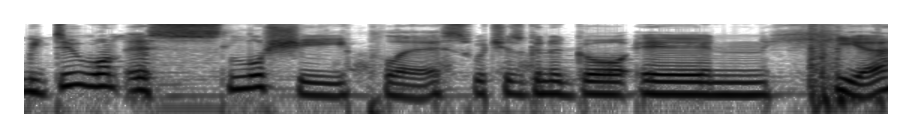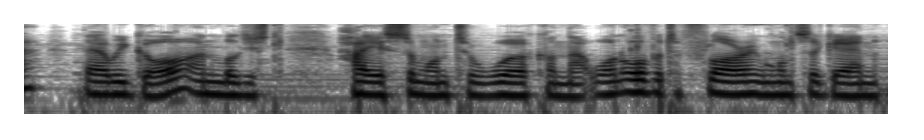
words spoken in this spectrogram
we do want a slushy place, which is going to go in here. There we go, and we'll just hire someone to work on that one. Over to flooring once again,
